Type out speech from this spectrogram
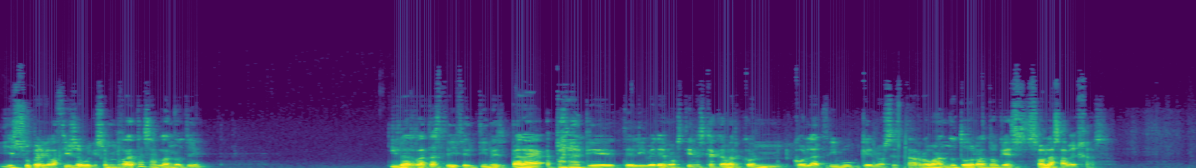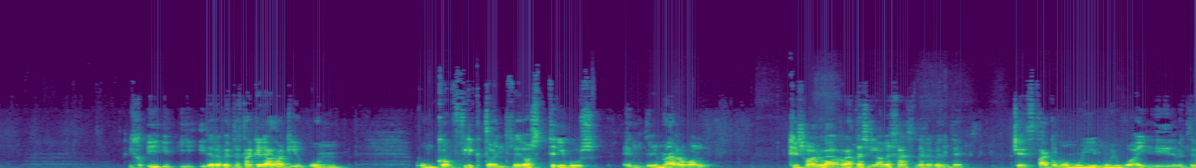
Y es súper gracioso porque son ratas hablándote. Y las ratas te dicen, tienes para, para que te liberemos tienes que acabar con, con la tribu que nos está robando todo el rato, que es, son las abejas. Y, y- y- de repente está creado aquí un, un conflicto entre dos tribus, entre un árbol, que son las ratas y las abejas, de repente, que está como muy, muy guay, y de repente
